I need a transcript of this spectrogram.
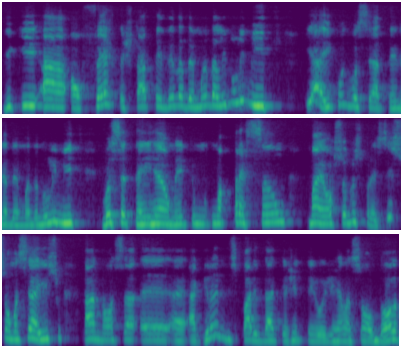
de que a oferta está atendendo a demanda ali no limite. E aí, quando você atende a demanda no limite, você tem realmente uma pressão maior sobre os preços. E soma-se a isso a nossa é, a grande disparidade que a gente tem hoje em relação ao dólar.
